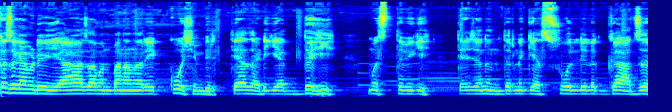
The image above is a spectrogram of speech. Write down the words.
कसं काय म्हणतो आज आपण बनवणार एक कोशिंबीर त्यासाठी घ्या दही मस्तपैकी. त्याच्यानंतरनं घ्या सोललेलं गाजर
